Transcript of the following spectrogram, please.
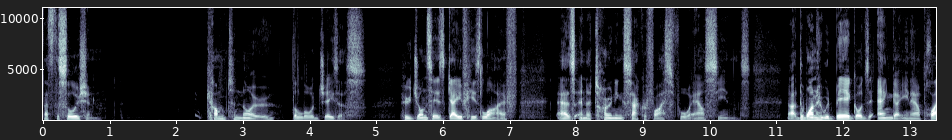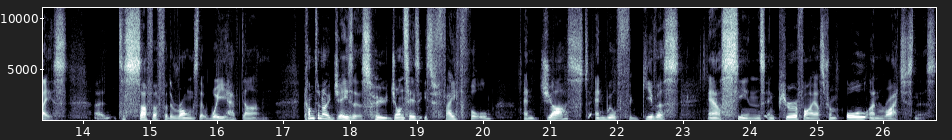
That's the solution. Come to know the Lord Jesus, who John says gave his life as an atoning sacrifice for our sins. Uh, the one who would bear God's anger in our place, uh, to suffer for the wrongs that we have done. Come to know Jesus, who John says is faithful and just and will forgive us our sins and purify us from all unrighteousness.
